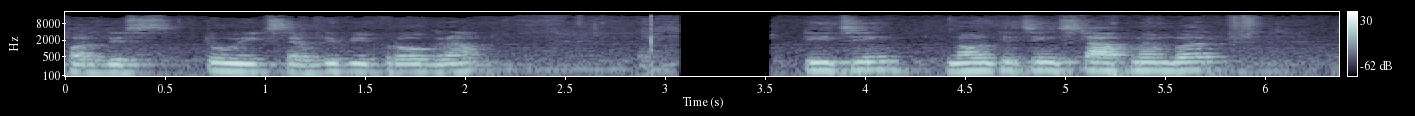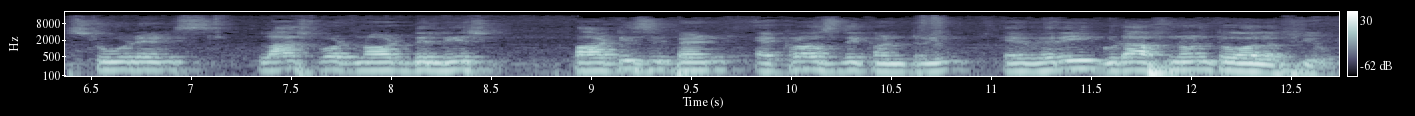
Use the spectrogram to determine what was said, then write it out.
for this two weeks FDP program. Teaching, non-teaching staff member, students, last but not the least, participant across the country. A very good afternoon to all of you.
